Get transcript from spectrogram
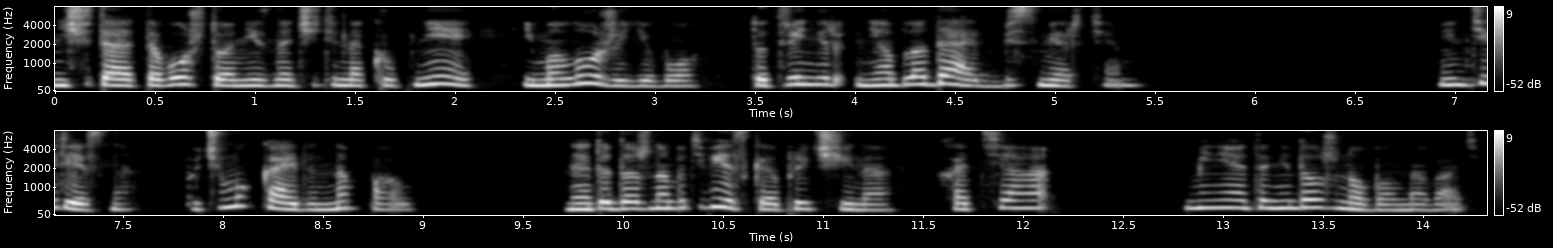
Не считая того, что они значительно крупнее и моложе его, то тренер не обладает бессмертием. Интересно, почему Кайден напал? На это должна быть веская причина, хотя меня это не должно волновать.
